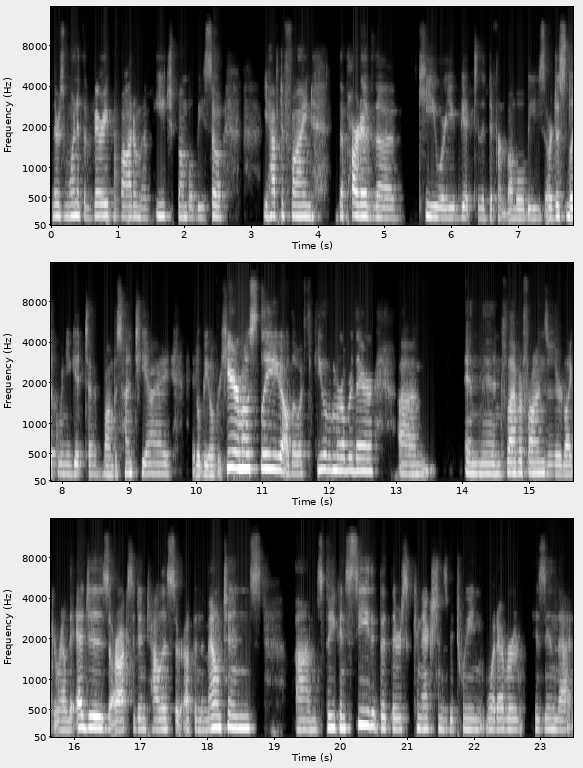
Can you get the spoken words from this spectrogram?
there's one at the very bottom of each bumblebee. So you have to find the part of the key where you get to the different bumblebees, or just look when you get to Bombus huntii. It'll be over here mostly, although a few of them are over there. Um, and then flavifrons are like around the edges, our occidentalis are up in the mountains. Um, so you can see that, that there's connections between whatever is in that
